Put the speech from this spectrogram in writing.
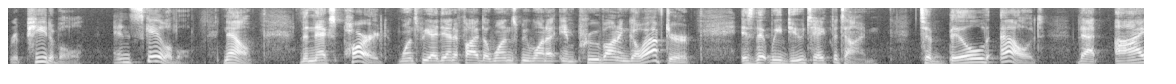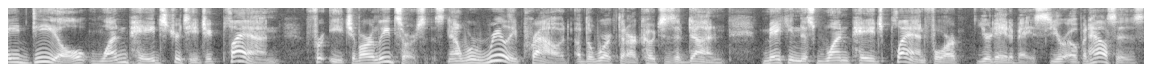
Repeatable and scalable. Now, the next part, once we identify the ones we want to improve on and go after, is that we do take the time to build out that ideal one page strategic plan for each of our lead sources. Now, we're really proud of the work that our coaches have done making this one page plan for your database, your open houses,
